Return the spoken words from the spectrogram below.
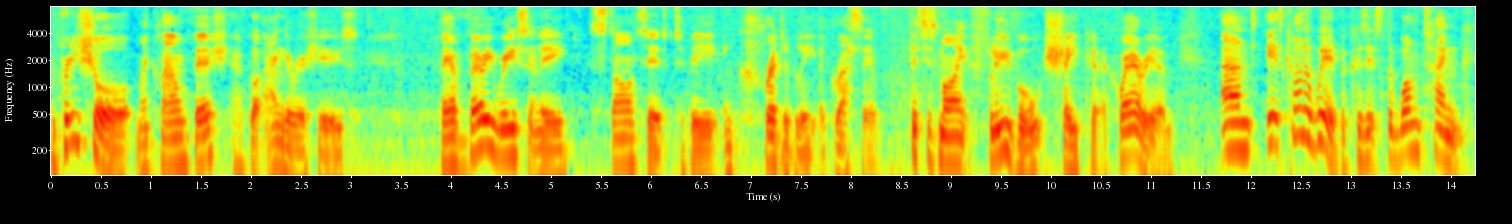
I'm pretty sure my clownfish have got anger issues. They have very recently started to be incredibly aggressive. This is my Fluval Shaker Aquarium. And it's kind of weird because it's the one tank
